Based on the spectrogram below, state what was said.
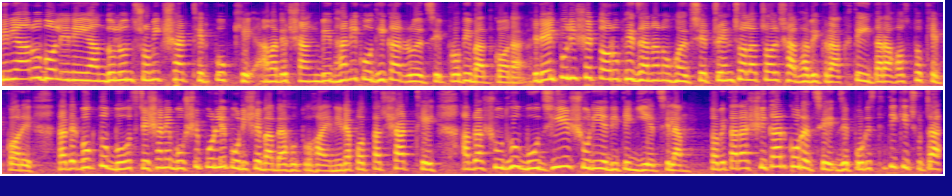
তিনি আরও বলেন, এই আন্দোলন শ্রমিক স্বার্থের পক্ষে আমাদের সাংবিধানিক অধিকার রয়েছে, প্রতিবাদ করার। রেল পুলিশের তরফে জানানো হয়েছে, ট্রেন চলাচল স্বাভাবিক রাখতেই তারা হস্তক্ষেপ করে। তাদের বক্তব্য, স্টেশনে বসে পড়লে পরিষেবা ব্যাহত হয়। নিরাপত্তার স্বার্থে আমরা শুধু বুঝিয়ে সরিয়ে দিতে গিয়েছিলাম। তবে তারা স্বীকার করেছে যে পরিস্থিতি কিছুটা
